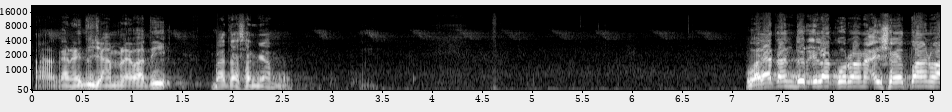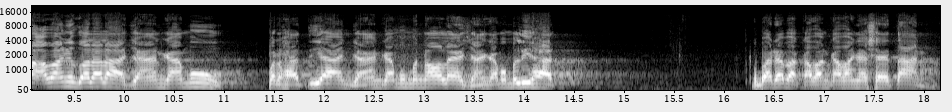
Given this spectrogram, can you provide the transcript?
nah, karena itu jangan melewati batasan kamu. Wala tandur ila qurana syaitan wa awani dhalala. Jangan kamu perhatian jangan kamu menoleh jangan kamu melihat kepada apa kawan-kawannya setan.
